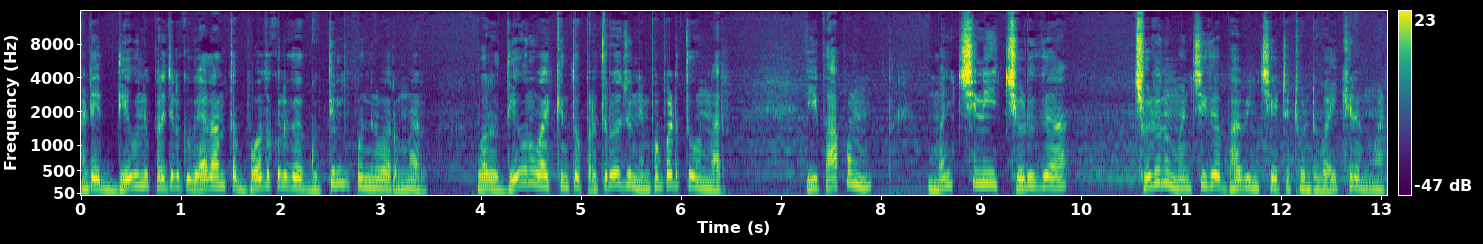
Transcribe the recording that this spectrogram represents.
అంటే దేవుని ప్రజలకు వేదాంత బోధకులుగా గుర్తింపు పొందిన వారు ఉన్నారు. వారు దేవుని వాక్యంతో ప్రతిరోజు నింపబడుతూ ఉన్నారు. ఈ పాపం మంచిని చెడుగా చెడును మంచిగా భావించేటటువంటి వైఖరి అనమాట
